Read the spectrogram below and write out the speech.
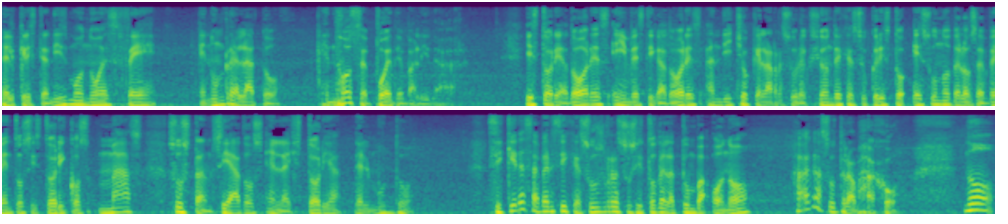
El cristianismo no es fe en un relato que no se puede validar. Historiadores e investigadores han dicho que la resurrección de Jesucristo es uno de los eventos históricos más sustanciados en la historia del mundo. Si quiere saber si Jesús resucitó de la tumba o no, haga su trabajo. No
